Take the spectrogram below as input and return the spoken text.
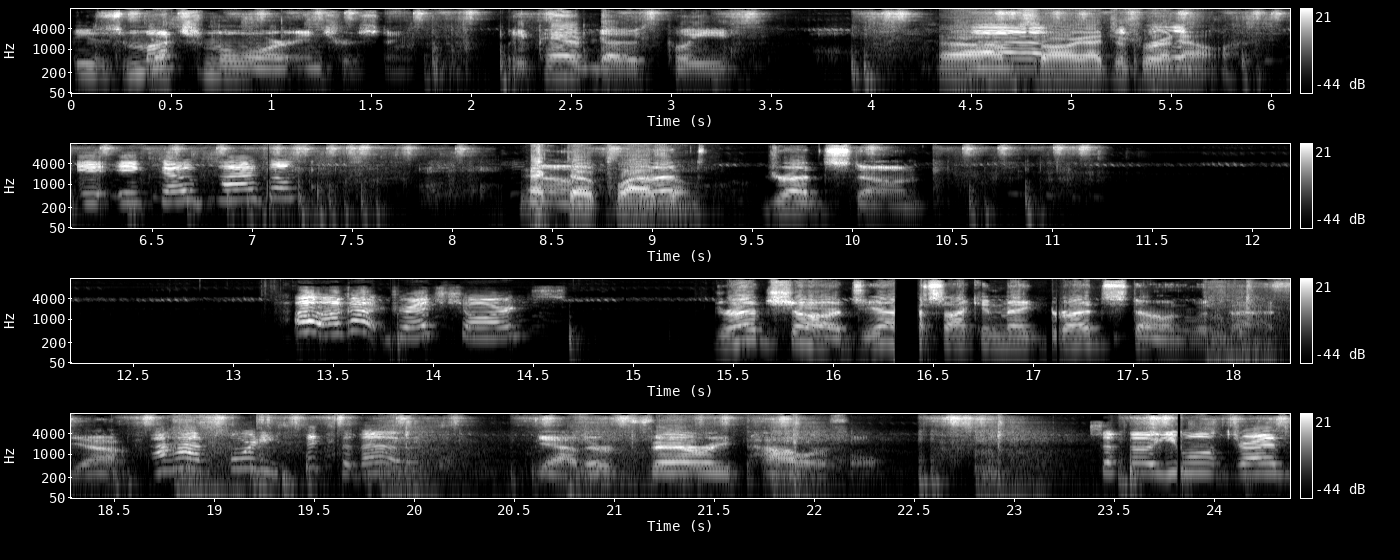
is much more interesting. Repair those, please. uh, I'm Uh, sorry, I just ran look- out. I- ectoplasm. No, Ectoplasm. Dread, dreadstone. Oh, I got dread shards. Dread shards. Yes, I can make dreadstone with that. Yeah. I have 46 of those. Yeah, they're very powerful. So you want dread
